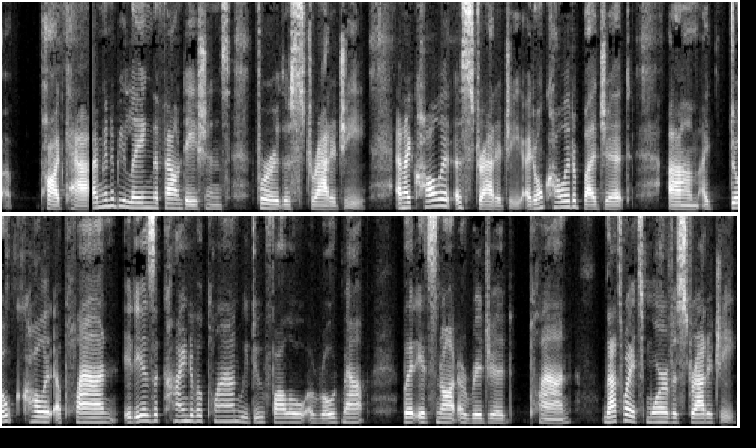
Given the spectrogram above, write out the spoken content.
uh, podcast, I'm going to be laying the foundations for the strategy. And I call it a strategy. I don't call it a budget. Um, I don't call it a plan. It is a kind of a plan. We do follow a roadmap, but it's not a rigid plan. That's why it's more of a strategy.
